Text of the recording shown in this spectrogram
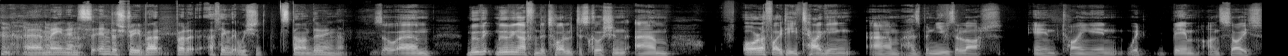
uh, maintenance industry, but but I think that we should start doing that. So um, moving moving on from the toilet discussion, um, RFID tagging um, has been used a lot in tying in with BIM on site.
